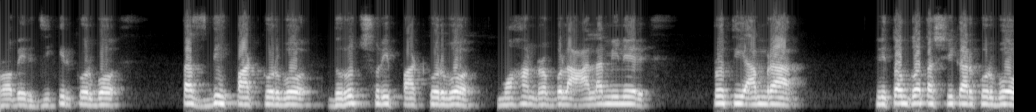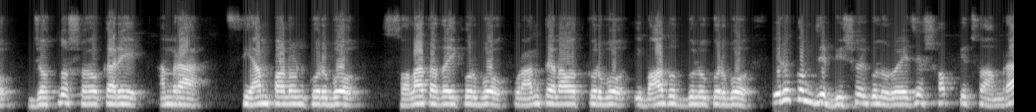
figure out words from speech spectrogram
রবের জিকির করব, তাসবিহ পাঠ করব, দরুদ শরীফ পাঠ করব, মহান রব্বুল আলামিনের প্রতি আমরা কৃতজ্ঞতা স্বীকার করব, যত্ন সহকারে আমরা সিয়াম পালন করব সলাত আদায় করব, কোরআন তেলাওয়াত করব ইবাদতগুলো করব, এরকম যে বিষয়গুলো রয়েছে, সবকিছু আমরা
